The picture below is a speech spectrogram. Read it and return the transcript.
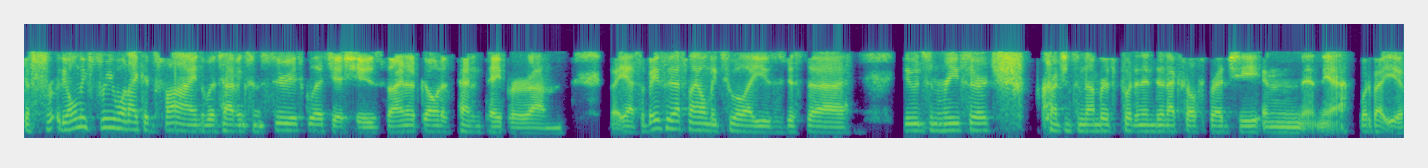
the fr- the only free one I could find was having some serious glitch issues, so I ended up going with pen and paper. Um, but yeah, so basically that's my only tool I use is just uh, doing some research, crunching some numbers, putting it into an Excel spreadsheet, and, and yeah. What about you?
